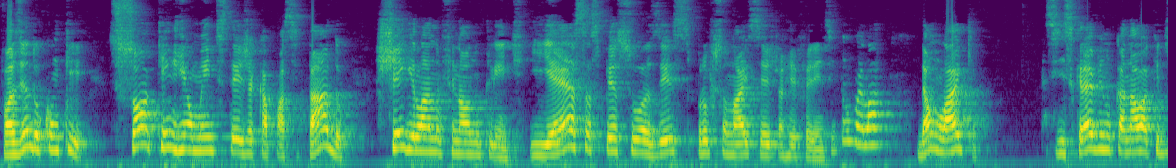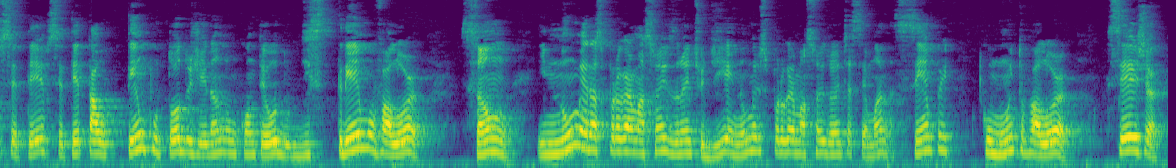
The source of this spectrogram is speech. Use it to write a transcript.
fazendo com que só quem realmente esteja capacitado chegue lá no final no cliente. E essas pessoas, esses profissionais sejam referência. Então vai lá, dá um like, se inscreve no canal aqui do CT. O CT está o tempo todo gerando um conteúdo de extremo valor. São inúmeras programações durante o dia, inúmeras programações durante a semana, sempre com muito valor. Seja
